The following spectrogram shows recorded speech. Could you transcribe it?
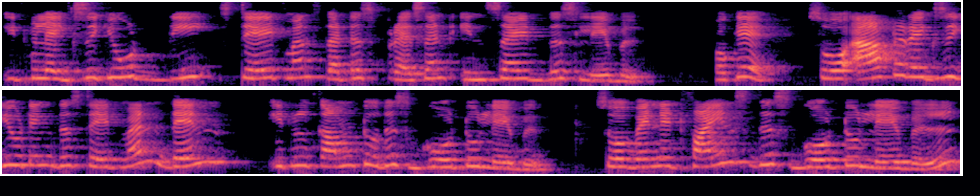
it will execute the statements that is present inside this label. Okay? So after executing this statement then it will come to this go to label. So when it finds this go to label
